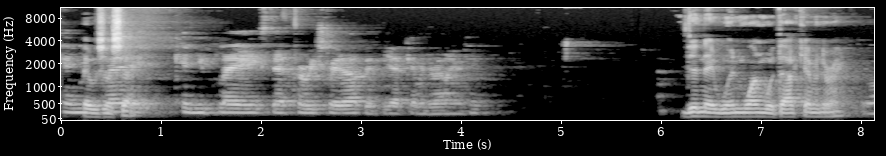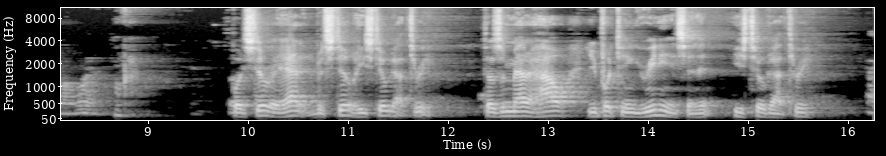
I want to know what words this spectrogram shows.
Can It you was play, upset. Can you play Steph Curry straight up if you have Kevin Durant on your team? Didn't they win one without Kevin Durant? You won one. Okay. But still, they had it. But still, he still got three. Doesn't matter how you put the ingredients in it. He still got three. Uh,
